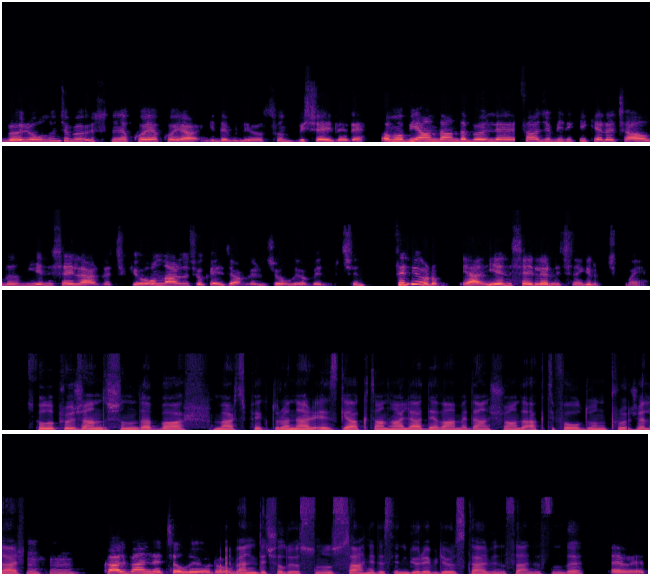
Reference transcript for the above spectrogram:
Böyle olunca böyle üstüne koya koya gidebiliyorsun bir şeyleri. Ama bir yandan da böyle sadece bir iki kere çaldığın yeni şeyler de çıkıyor. Onlar da çok heyecan verici oluyor benim için. Seviyorum yani yeni şeylerin içine girip çıkmayı. Solo projen dışında Bar, Mert Pekduraner, Ezgi Aktan hala devam eden şu anda aktif olduğun projeler. Hı hı. Kalbenle çalıyorum. Kalbenli de çalıyorsunuz. Sahnede seni görebiliyoruz Kalben'in sahnesinde. Evet.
